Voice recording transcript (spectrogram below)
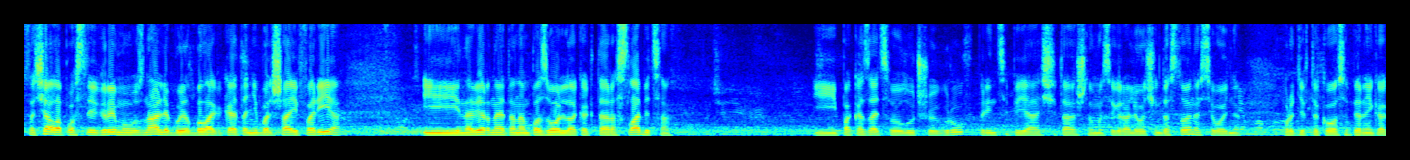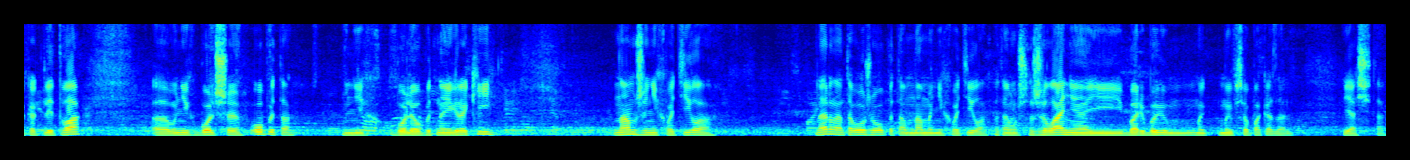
Сначала после игры мы узнали, был- была какая-то небольшая эйфория. И, наверное, это нам позволило как-то расслабиться и показать свою лучшую игру. В принципе, я считаю, что мы сыграли очень достойно сегодня против такого соперника, как Литва. Э, У них больше опыта, у них более опытные игроки. Нам же не хватило Наверное, того же опыта нам и не хватило, потому что желания и борьбы мы, мы все показали, я считаю.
